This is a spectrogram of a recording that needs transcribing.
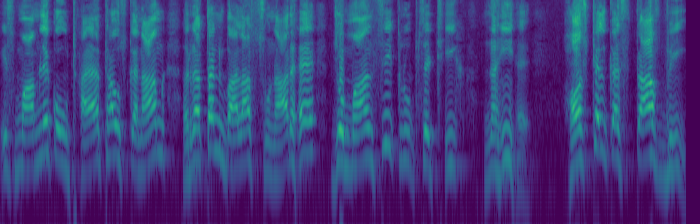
इस मामले को उठाया था, उसका नाम रतन बाला सुनार है, जो मानसिक रूप से ठीक नहीं है। हॉस्टल का स्टाफ भी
